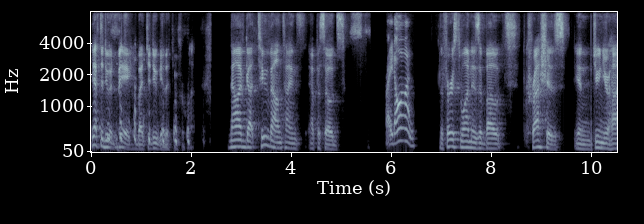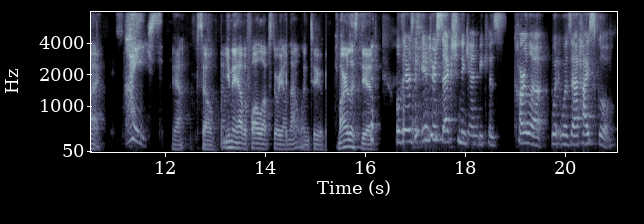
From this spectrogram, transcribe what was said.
You have to do it big, but you do get a two for one. Now I've got two Valentine's episodes. Right on. The first one is about crushes in junior high. Nice. Yeah. So you may have a follow up story on that one too. Marlis did. Well, there's an intersection again because Carla was at high school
